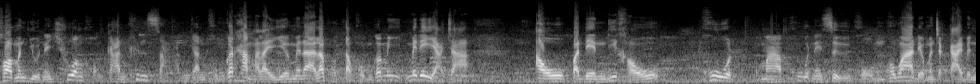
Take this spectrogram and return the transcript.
พอมันอยู่ในช่วงของการขึ้นศาลกัน ผมก็ทำอะไรเยอะไม่ได้ แล้วผมแต่ผมก็ไม่ไม่ได้อยากจะเอาประเด็นที่เขาพูดมาพูดในสื่อผม เพราะว่าเดี๋ยวมันจะกลายเป็น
